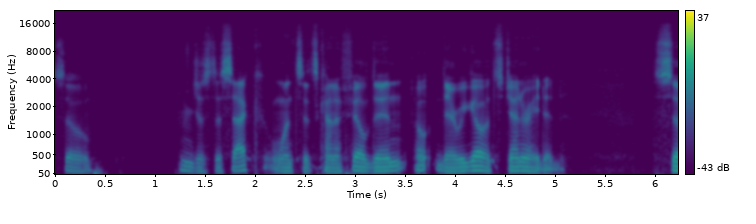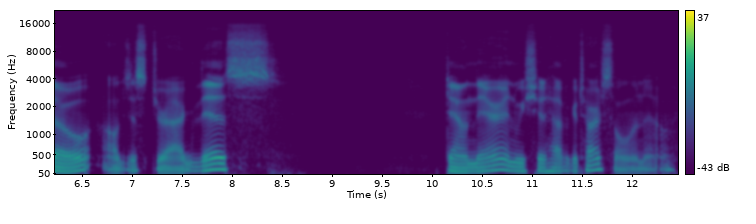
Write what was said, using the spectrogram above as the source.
So in just a sec, once it's kind of filled in, oh, there we go, it's generated. So I'll just drag this down there and we should have a guitar solo now.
